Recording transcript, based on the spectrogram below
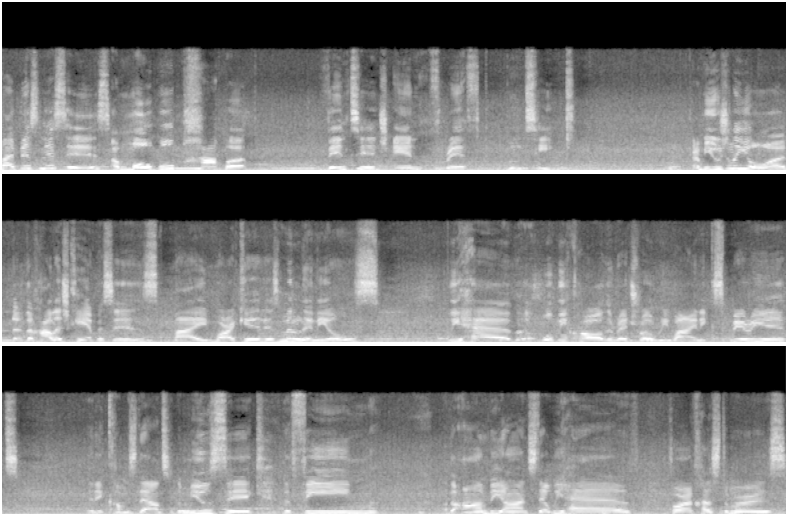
My business is a mobile pop up vintage and thrift boutique. I'm usually on the college campuses. My market is millennials. We have what we call the Retro Rewind experience, and it comes down to the music, the theme, the ambiance that we have for our customers.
